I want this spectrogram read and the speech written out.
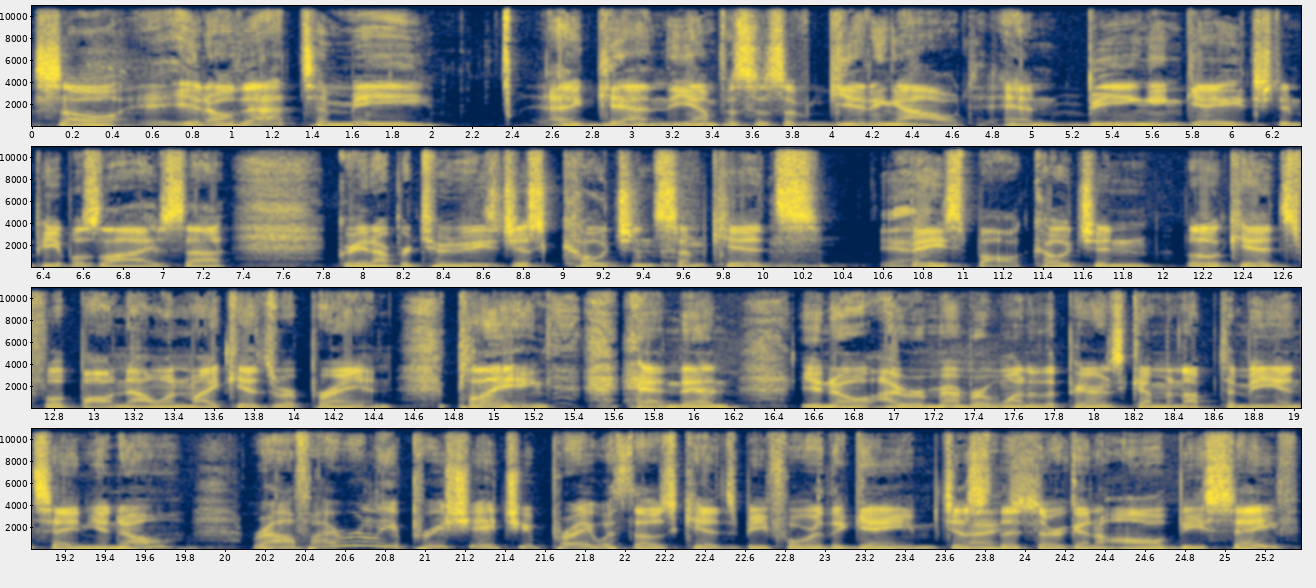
So, you know, that to me, again, the emphasis of getting out and being engaged in people's lives, uh, great opportunities just coaching some kids. Yeah. Baseball, coaching little kids football. Now, when my kids were praying, playing, and then you know, I remember one of the parents coming up to me and saying, "You know, Ralph, I really appreciate you pray with those kids before the game, just Nice. that they're going to all be safe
